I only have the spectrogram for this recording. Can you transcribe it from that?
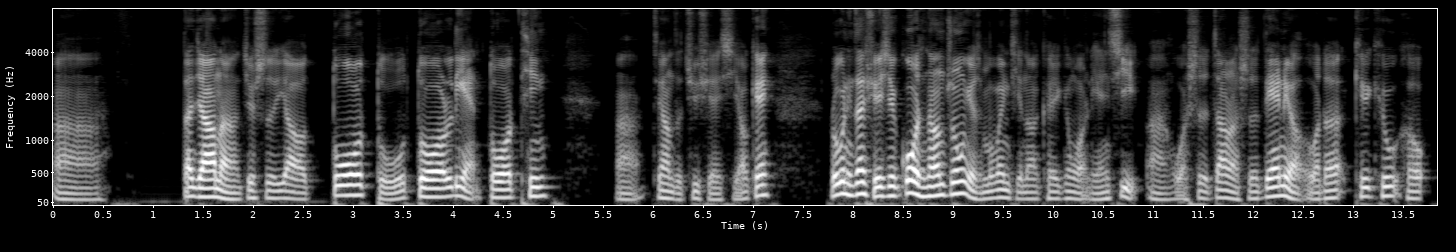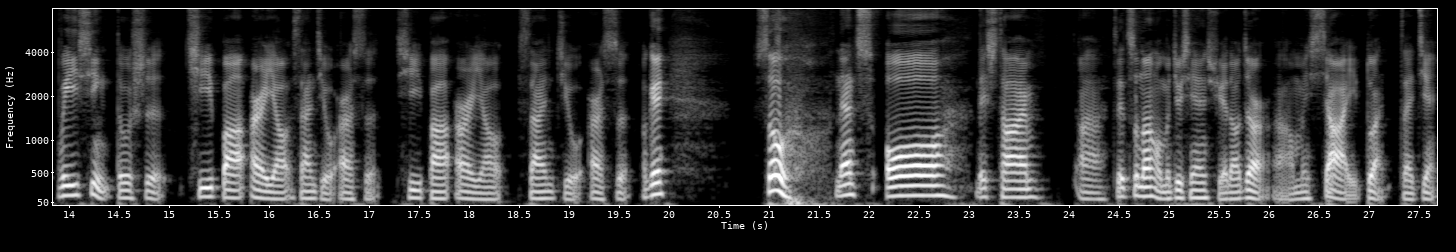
啊，大家呢就是要多读、多练、多听啊，这样子去学习。OK。如果你在学习过程当中有什么问题呢？可以跟我联系啊，我是张老师 Daniel，我的 QQ 和微信都是七八二幺三九二四七八二幺三九二四。OK，So that's all this time 啊，这次呢我们就先学到这儿啊，我们下一段再见。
